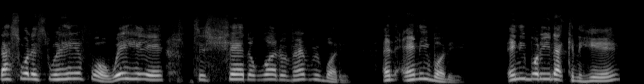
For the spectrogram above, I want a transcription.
That's what it's we're here for. We're here to share the word with everybody and anybody. Anybody that can hear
